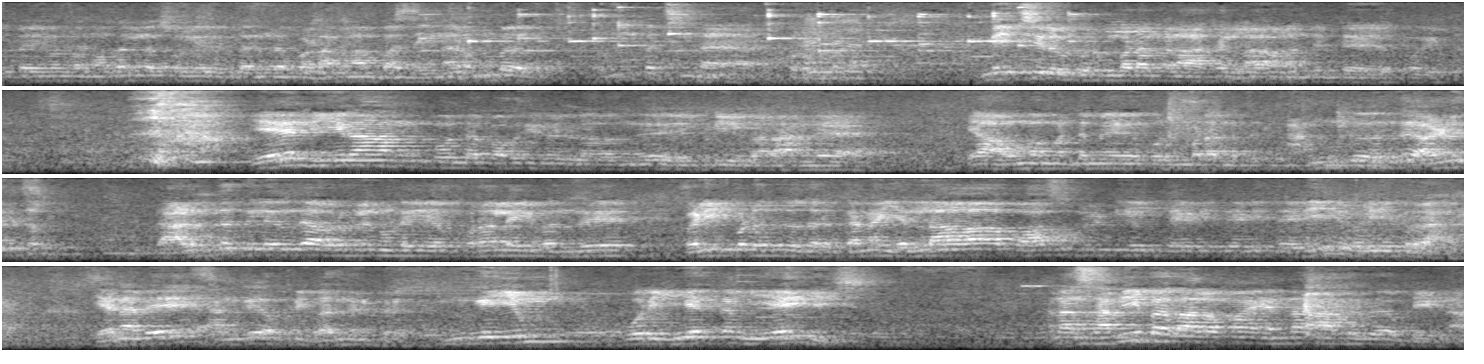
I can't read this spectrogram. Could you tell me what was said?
இப்போ இவங்க முதல்ல சொல்லியிருக்க இந்த படம்லாம் பார்த்தீங்கன்னா ரொம்ப ரொம்ப சின்ன குறும்படம். மீச்சிறு குறும்படங்களாகலாம் வந்துட்டு போயிட்டு ஏன் ஈரான் போன்ற பகுதிகளில் வந்து இப்படி வராங்க? ஏன் அவங்க மட்டுமே குறும்படங்கள்? அங்கு வந்து அழுத்தம். இந்த அழுத்தத்திலிருந்து அவர்களினுடைய குரலை வந்து வெளிப்படுத்துவதற்கான எல்லா பாசிபிலிட்டியும் தேடி தேடி தேடி வெளியிடுறாங்க. எனவே அங்கு அப்படி வந்திருக்கு இங்கேயும் ஒரு இயக்கம் இயங்கிச்சு. ஆனால் சமீப காலமாக என்ன ஆகுது அப்படின்னா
